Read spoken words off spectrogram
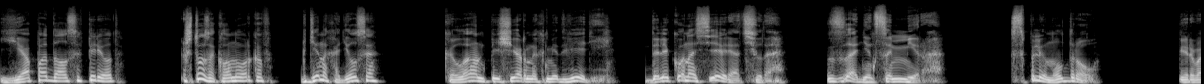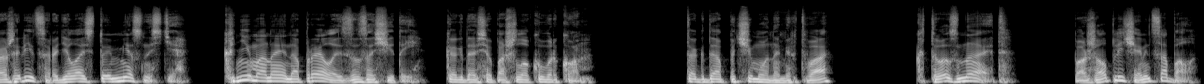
Я подался вперед. «Что за клан орков? Где находился?» «Клан пещерных медведей. Далеко на севере отсюда задница мира!» Сплюнул Дроу. Первожрица родилась в той местности. К ним она и направилась за защитой, когда все пошло кувырком. Тогда почему она мертва? Кто знает. Пожал плечами Цабал.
